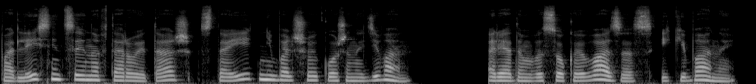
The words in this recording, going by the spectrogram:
под лестницей на второй этаж стоит небольшой кожаный диван. Рядом высокая ваза с икебаной.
